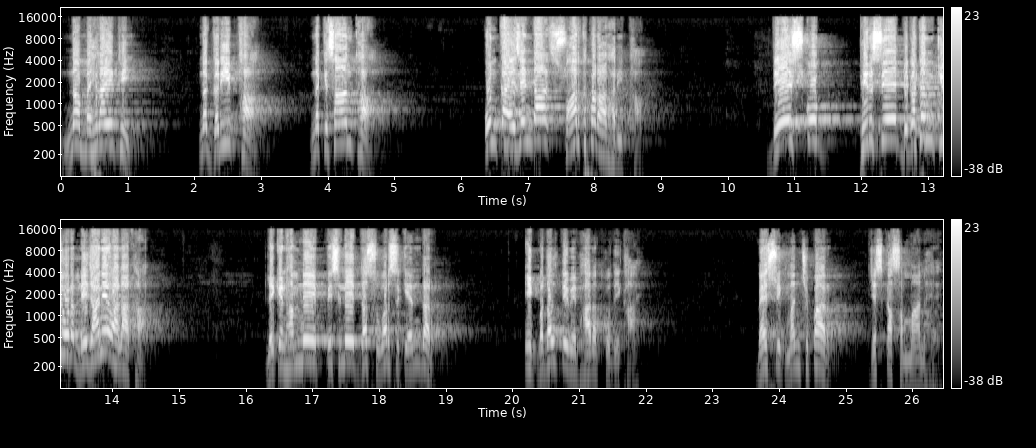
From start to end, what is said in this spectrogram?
न महिलाएँ थी, न गरीब था, न किसान था। उनका एजेंडा स्वार्थ पर आधारित था। देश को फिर से विघटन की ओर ले जाने वाला था। लेकिन हमने पिछले दस वर्ष के अंदर एक बदलते हुए भारत को देखा है। वैश्विक मंच पर जिसका सम्मान है।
